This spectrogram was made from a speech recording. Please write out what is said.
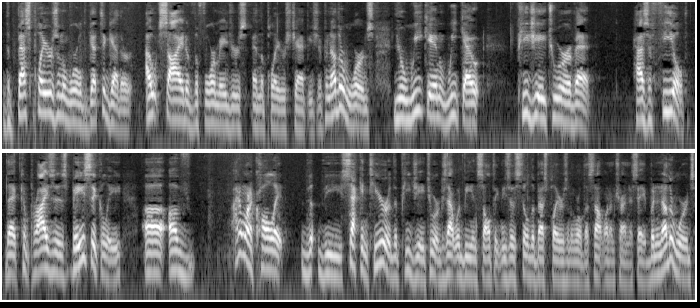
the best players in the world get together outside of the four majors and the Players' Championship. In other words, your week in, week out PGA Tour event has a field that comprises basically uh, of I don't want to call it the, the second tier of the PGA Tour because that would be insulting. These are still the best players in the world. That's not what I'm trying to say. But in other words,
